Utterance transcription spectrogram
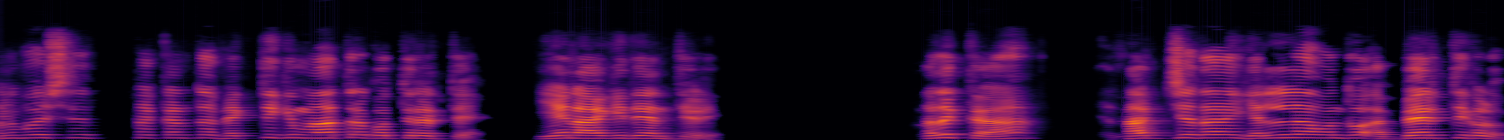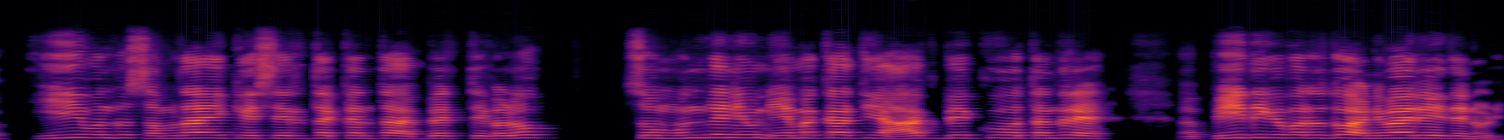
ಅನುಭವಿಸಿರ್ತಕ್ಕಂಥ ವ್ಯಕ್ತಿಗೆ ಮಾತ್ರ ಗೊತ್ತಿರುತ್ತೆ. ಏನಾಗಿದೆ ಅಂತೇಳಿ. ಅದಕ್ಕ ರಾಜ್ಯದ ಎಲ್ಲ ಒಂದು ಅಭ್ಯರ್ಥಿಗಳು, ಈ ಒಂದು ಸಮುದಾಯಕ್ಕೆ ಸೇರಿರ್ತಕ್ಕಂಥ ಅಭ್ಯರ್ಥಿಗಳು, ಸೊ ಮುಂದೆ ನೀವು ನೇಮಕಾತಿ ಆಗ್ಬೇಕು ಅಂತಂದ್ರೆ ಬೀದಿಗೆ ಬರೋದು ಅನಿವಾರ್ಯ ಇದೆ ನೋಡಿ.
